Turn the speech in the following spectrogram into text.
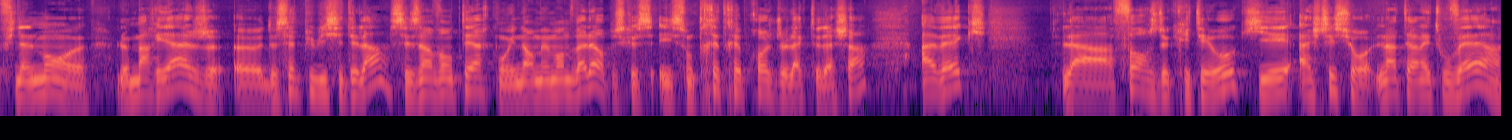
finalement le mariage de cette publicité-là, ces inventaires qui ont énormément de valeur puisqu'ils sont très très proches de l'acte d'achat, avec la force de Criteo qui est acheter sur l'internet ouvert,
